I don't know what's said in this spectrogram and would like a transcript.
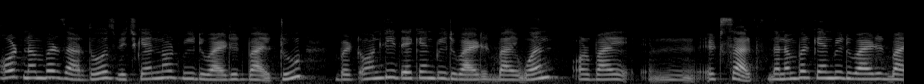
Odd numbers are those which cannot be divided by 2 but only they can be divided by 1 or by um, itself. The number can be divided by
